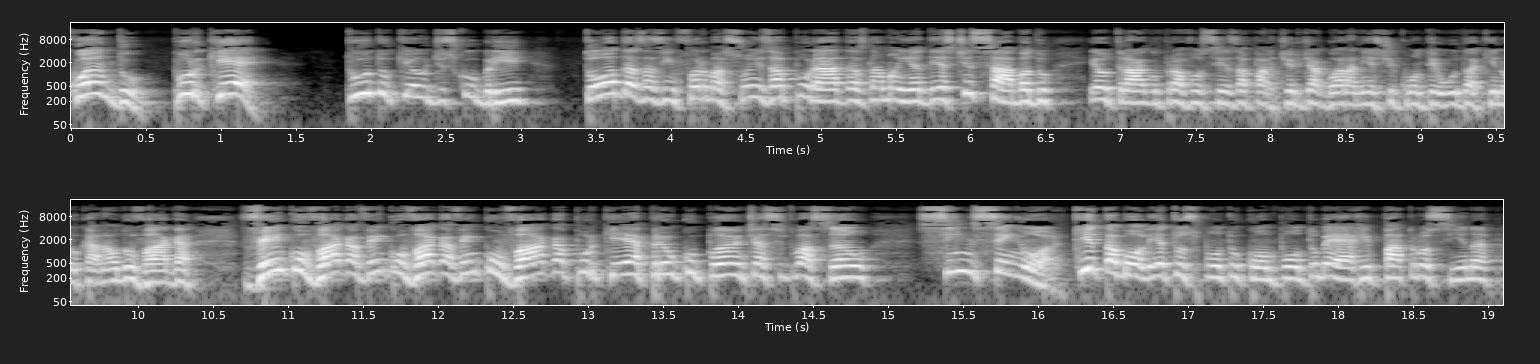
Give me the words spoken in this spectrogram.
quando, por quê? Tudo que eu descobri, todas as informações apuradas na manhã deste sábado, eu trago para vocês a partir de agora neste conteúdo aqui no canal do Vaga. Vem com vaga, vem com vaga, vem com vaga, porque é preocupante a situação. Sim, senhor. Quitaboletos.com.br patrocina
